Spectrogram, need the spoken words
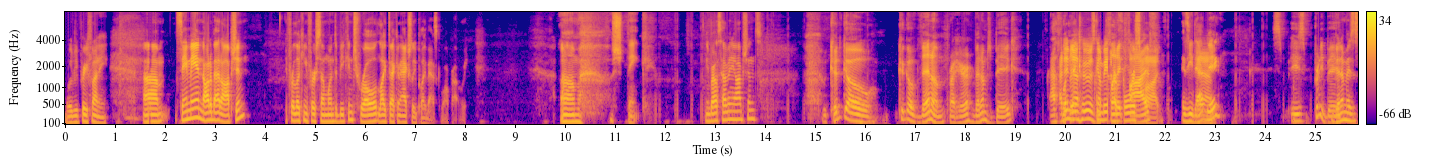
would be pretty funny. Um, Sandman, not a bad option if we're looking for someone to be controlled, like that can actually play basketball, probably. Um, let's think. Anybody else have any options? we could go could go Venom right here. Venom's big. I didn't know who was going to be in our athletic four five. spot. Is he that Yeah. big? He's pretty big. Venom is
